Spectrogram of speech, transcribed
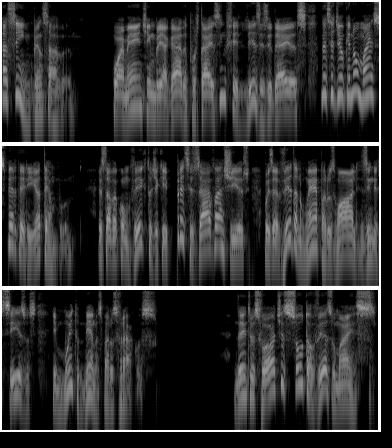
Assim pensava. Com a mente embriagada por tais infelizes ideias, decidiu que não mais perderia tempo. Estava convicto de que precisava agir, pois a vida não é para os moles, indecisos, e muito menos para os fracos. Dentre os fortes, sou talvez o mais.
